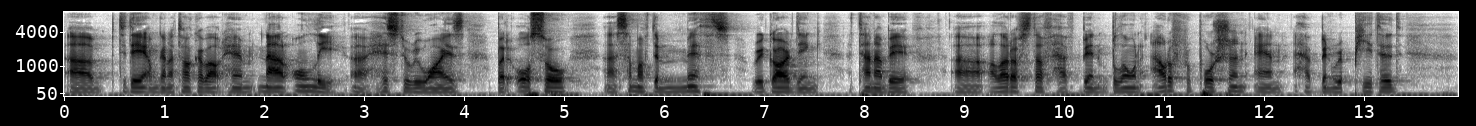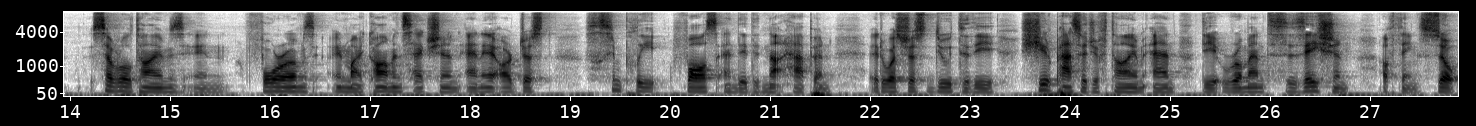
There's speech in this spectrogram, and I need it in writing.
Uh, today, I'm going to talk about him not only uh, history wise, but also uh, some of the myths regarding Tanabe. Uh, a lot of stuff have been blown out of proportion and have been repeated several times in forums in my comment section and they are just simply false and they did not happen. It was just due to the sheer passage of time and the romanticization of things. So,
